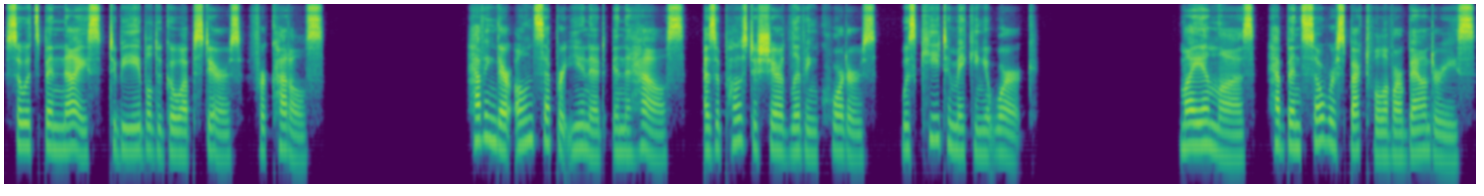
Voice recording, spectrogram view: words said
so it's been nice to be able to go upstairs for cuddles. Having their own separate unit in the house, as opposed to shared living quarters, was key to making it work. My in laws have been so respectful of our boundaries.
